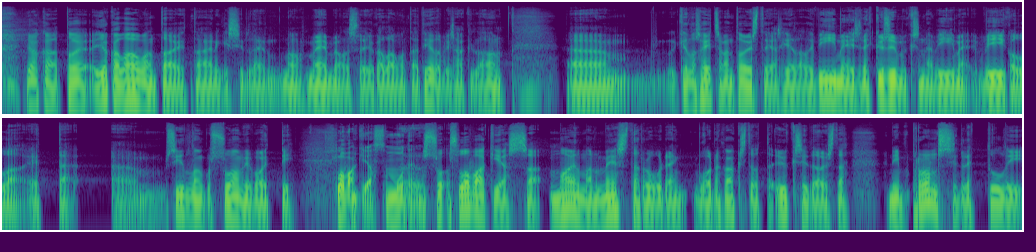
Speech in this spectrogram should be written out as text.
joka, toi, joka lauantai, tai ainakin silleen, no me emme ole sille joka lauantai, tietovisa kyllä on, kello 17 ja siellä oli viimeisenä kysymyksenä viime viikolla, että silloin kun Suomi voitti Slovakiassa muuten. Slovakiassa maailman mestaruuden vuonna 2011, niin pronssille tuli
